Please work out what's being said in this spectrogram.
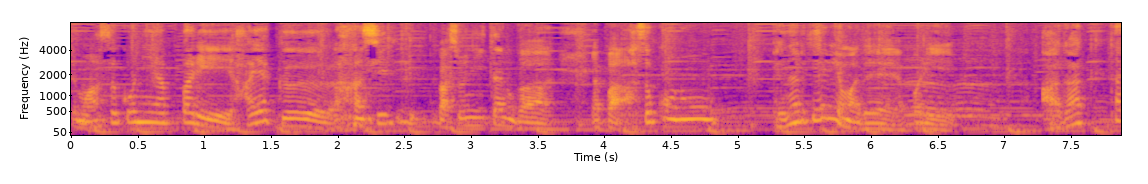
でもあそこにやっぱり早く 走る場所にいたのがやっぱあそこのペナルティーエリアまでやっぱり上がった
